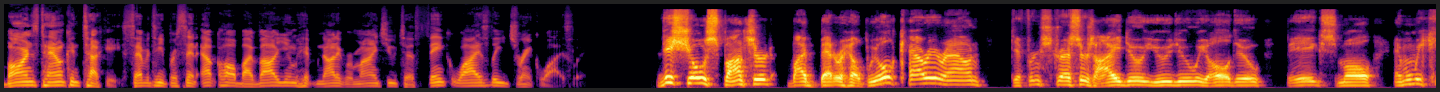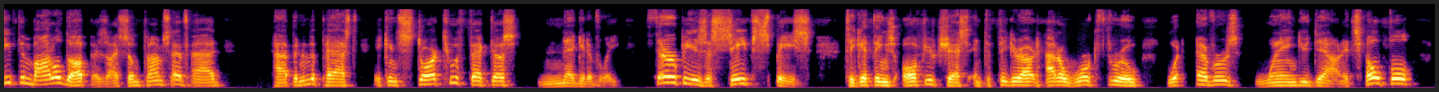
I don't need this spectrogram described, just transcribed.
Bardstown, Kentucky. 17% alcohol by volume. Hypnotic reminds you to think wisely, drink wisely. This show is sponsored by BetterHelp. We all carry around different stressors. I do, you do, we all do, big, small. And when we keep them bottled up, as I sometimes have had happen in the past, it can start to affect us negatively. Therapy is a safe space to get things off your chest and to figure out how to work through whatever's weighing you down. It's helpful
